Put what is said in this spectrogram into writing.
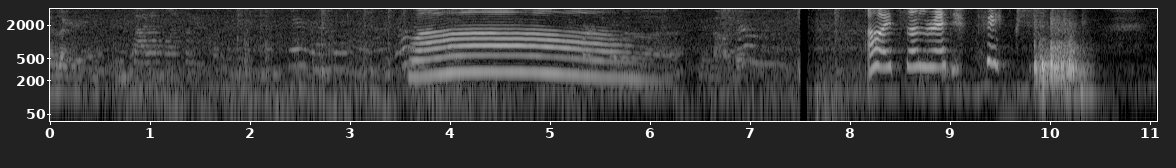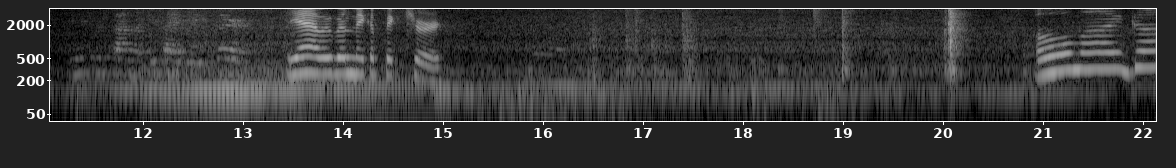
Nalagay ko. Yung parang mga salita. Wow! Oh, it's already fixed. You need to stand at beside later. Yeah, we will make a picture. Oh my God!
